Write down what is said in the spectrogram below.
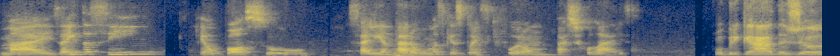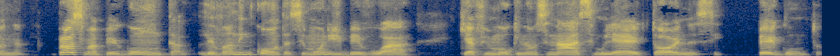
Mas, ainda assim, eu posso salientar algumas questões que foram particulares. Obrigada, Jana. Próxima pergunta, levando em conta Simone de Beauvoir, que afirmou que não se nasce mulher, torna-se, pergunto:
